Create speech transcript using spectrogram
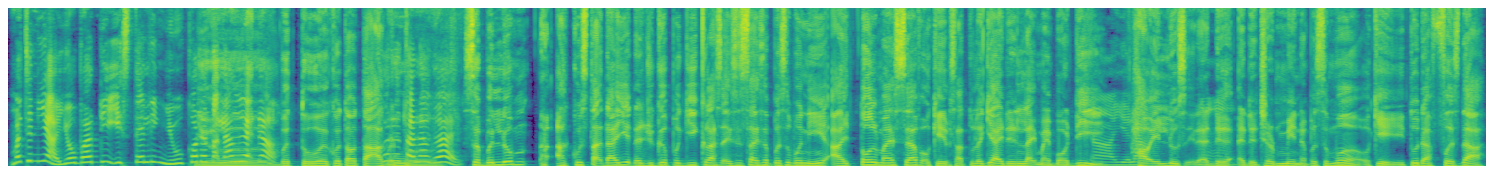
Macam ni lah Your body is telling you Kau dah tak larat dah Ya, Betul Kau tahu tak Kau aku dah tak larat Sebelum aku start diet dan juga pergi kelas exercise apa semua ni, I told myself, okay, satu lagi I didn't like my body. Yelah. how it looks, it ada ada cermin apa semua. Okay, itu dah first dah.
